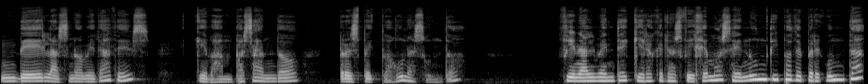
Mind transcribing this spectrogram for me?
de las novedades que van pasando respecto a un asunto. Finalmente, quiero que nos fijemos en un tipo de pregunta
